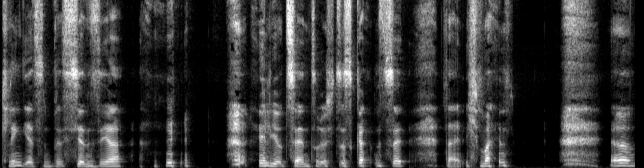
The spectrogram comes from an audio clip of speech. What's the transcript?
klingt jetzt ein bisschen sehr heliozentrisch, das Ganze. Nein, ich meine, ja,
